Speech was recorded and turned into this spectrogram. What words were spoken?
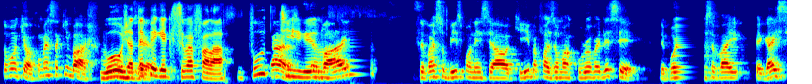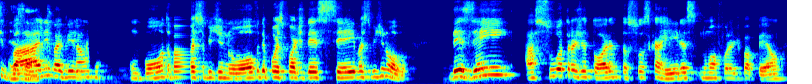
Então, aqui, ó, começa aqui embaixo. Uou, já até peguei o que você vai falar. Putz, Cara, você vai, você vai subir exponencial aqui, vai fazer uma curva, vai descer. Depois você vai pegar esse Exato. vale, vai virar um, um ponto, vai subir de novo, depois pode descer e vai subir de novo. Desenhem a sua trajetória das suas carreiras numa folha de papel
